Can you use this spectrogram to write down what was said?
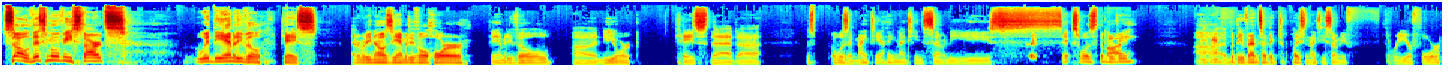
so this movie starts with the Amityville case. Everybody knows the Amityville horror, the Amityville, uh, New York case that uh, was was it nineteen? I think nineteen seventy six was the movie. Uh, but the events I think took place in nineteen seventy three or four.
